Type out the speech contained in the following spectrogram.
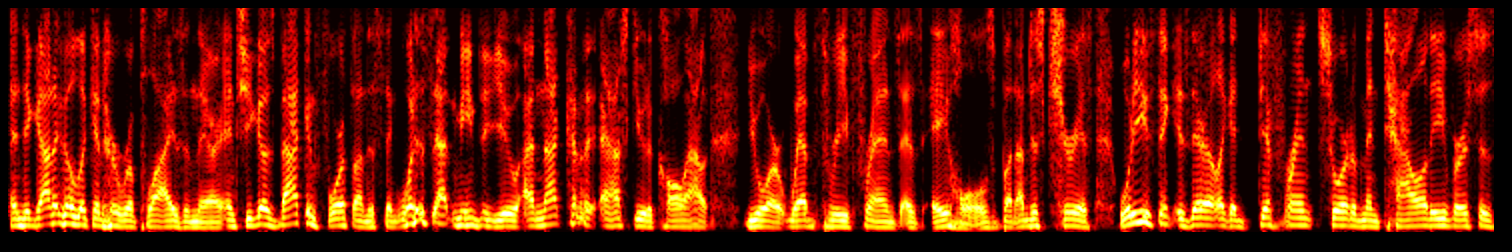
and you got to go look at her replies in there, and she goes back and forth on this thing. What does that mean to you? I'm not going to ask you to call out your Web3 friends as a-holes, but I'm just curious. What do you think? Is there like a different sort of mentality versus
